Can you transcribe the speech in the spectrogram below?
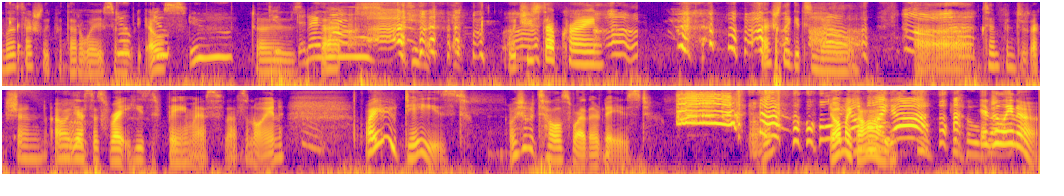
Let's actually put that away so nobody else does that. Would you stop crying? Let's actually get to know. Uh, temp introduction. Oh, I guess that's right. He's famous. That's annoying. Why are you dazed? I wish you would tell us why they're dazed. Oh my god. Angelina,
